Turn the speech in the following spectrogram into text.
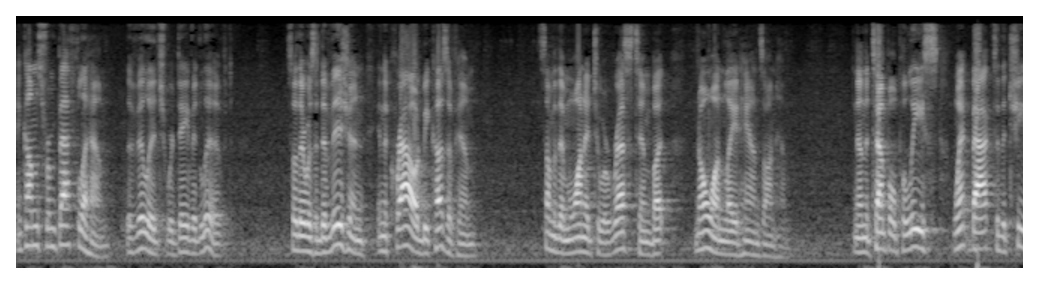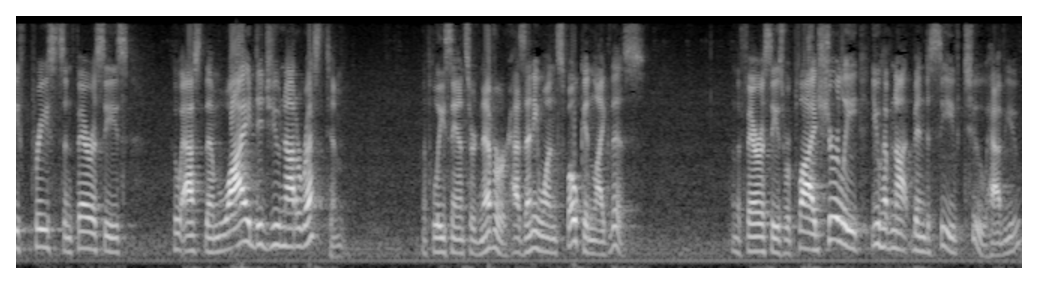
and comes from Bethlehem, the village where David lived? So there was a division in the crowd because of him. Some of them wanted to arrest him, but no one laid hands on him. And then the temple police went back to the chief priests and Pharisees, who asked them, Why did you not arrest him? The police answered, Never has anyone spoken like this. And the Pharisees replied, Surely you have not been deceived too, have you?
